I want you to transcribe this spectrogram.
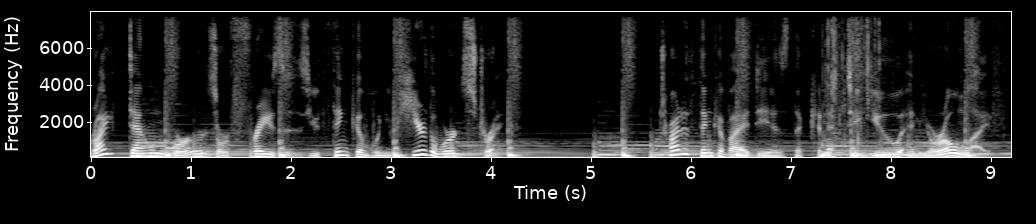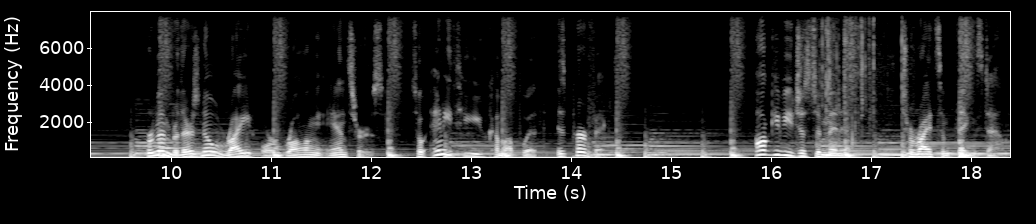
Write down words or phrases you think of when you hear the word strength. Try to think of ideas that connect to you and your own life. Remember, there's no right or wrong answers, so anything you come up with is perfect. I'll give you just a minute to write some things down.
